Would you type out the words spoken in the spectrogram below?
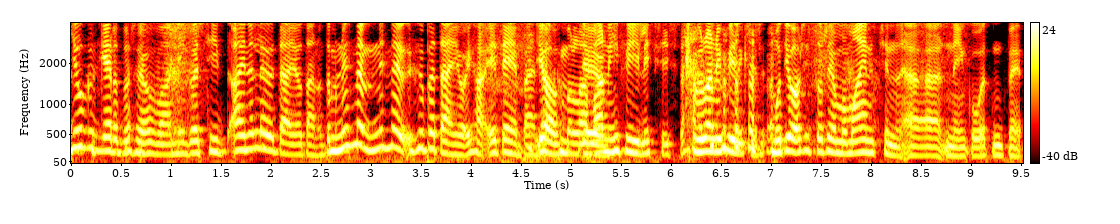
Joka kerta se on vaan, niin kuin, että siitä aina löytää jotain. Mutta nyt me, nyt me hypätään jo ihan eteenpäin, Joo, koska me ollaan joo, vaan niin fiiliksissä. Me ollaan niin fiiliksissä. Mutta joo, siis tosiaan mä mainitsin, ää, niin kuin, että nyt me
